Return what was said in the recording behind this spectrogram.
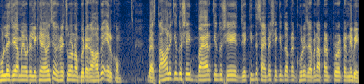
ভুলে যে আমি ওটা লিখে হয়েছে, ওখানে চুরানব্বই টাকা হবে। এরকম। ব্যাস, তাহলে কিন্তু সেই বায়ার কিন্তু সে যে কিনতে চাইবে, সে কিন্তু আপনার ঘুরে যাবে না, আপনার প্রোডাক্টটা নেবে।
